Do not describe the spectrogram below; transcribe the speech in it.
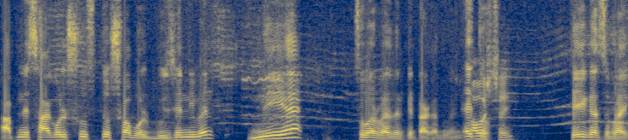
আপনি ছাগল সুস্থ সবল বুঝে নিবেন নিয়ে সুপারভাইজারকে টাকা দেবেন। অবশ্যই। ঠিক আছে ভাই।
